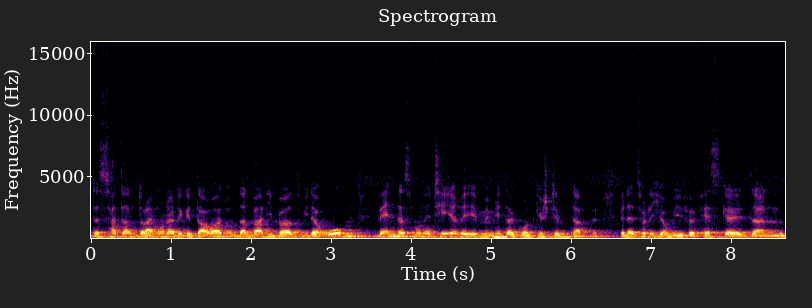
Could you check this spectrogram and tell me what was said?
das hat dann drei Monate gedauert und dann war die Börse wieder oben, wenn das Monetäre eben im Hintergrund gestimmt hat. Wenn natürlich irgendwie für Festgeld dann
